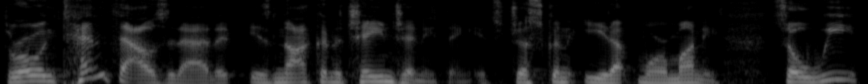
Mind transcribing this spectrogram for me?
throwing 10,000 at it is not going to change anything. It's just going to eat up more money. So we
